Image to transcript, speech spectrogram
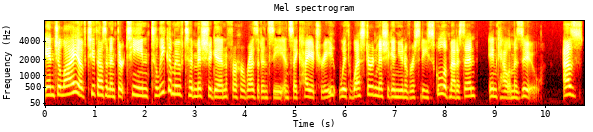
In July of 2013, Teleka moved to Michigan for her residency in psychiatry with Western Michigan University School of Medicine in Kalamazoo. As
